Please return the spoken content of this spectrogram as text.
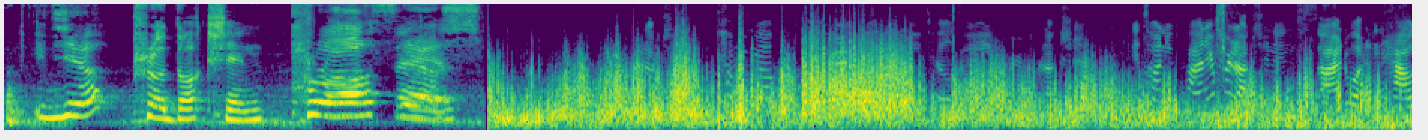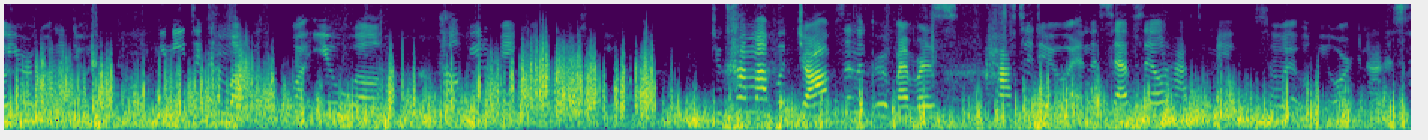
The production process. Production. Coming up with details you need for your production. It's when you plan your production and decide what and how you are going to do it. You need to come up with what you will help you to make your production. You, to come up with jobs and the group members have to do and the steps they'll have to make so it will be organized.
